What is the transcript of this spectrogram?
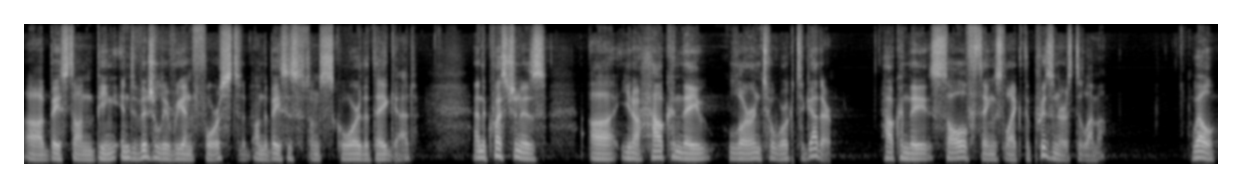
uh, based on being individually reinforced on the basis of some score that they get. And the question is, uh, you know, how can they learn to work together? How can they solve things like the prisoner's dilemma? Well,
